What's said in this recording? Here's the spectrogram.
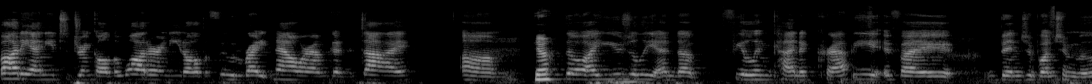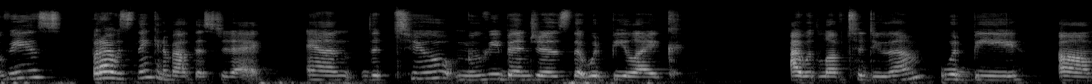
body. I need to drink all the water and eat all the food right now or I'm going to die." Um Yeah. so I usually end up feeling kind of crappy if I binge a bunch of movies. But I was thinking about this today, and the two movie binges that would be like, I would love to do them would be um,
